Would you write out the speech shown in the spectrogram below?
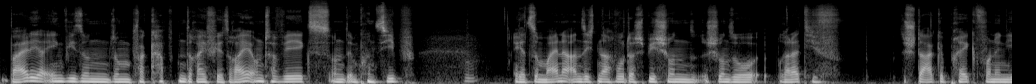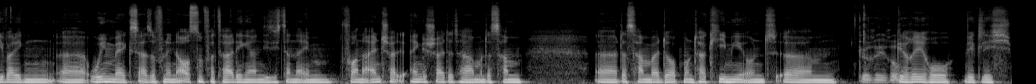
beide ja irgendwie so, ein, so einem verkappten 3-4-3 unterwegs und im Prinzip, jetzt so meiner Ansicht nach, wurde das Spiel schon, schon so relativ stark geprägt von den jeweiligen äh, Wingbacks, also von den Außenverteidigern, die sich dann da eben vorne eingeschaltet haben. Und das haben, äh, das haben bei Dortmund Hakimi und ähm, Guerrero. Guerrero wirklich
